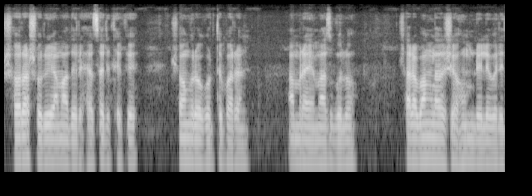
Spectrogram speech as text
সরাসরি আমাদের হ্যাচারি থেকে সংগ্রহ করতে পারেন। আমরা এই মাছগুলো সারা বাংলাদেশে হোম ডেলিভারি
